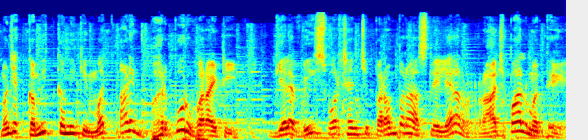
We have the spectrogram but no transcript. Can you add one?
म्हणजे कमीत कमी किंमत आणि भरपूर व्हरायटी गेल्या वीस वर्षांची परंपरा असलेल्या राजपालमध्ये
